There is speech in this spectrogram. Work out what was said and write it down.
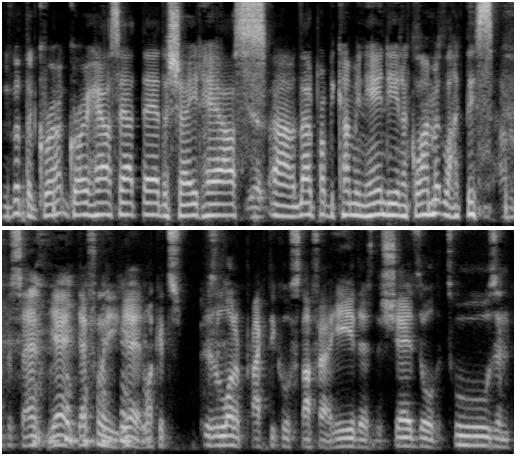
We've got the grow, grow house out there, the shade house. Uh, that'll probably come in handy in a climate like this. Hundred percent. Yeah, definitely. Yeah, like it's there's a lot of practical stuff out here. There's the sheds, all the tools, and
